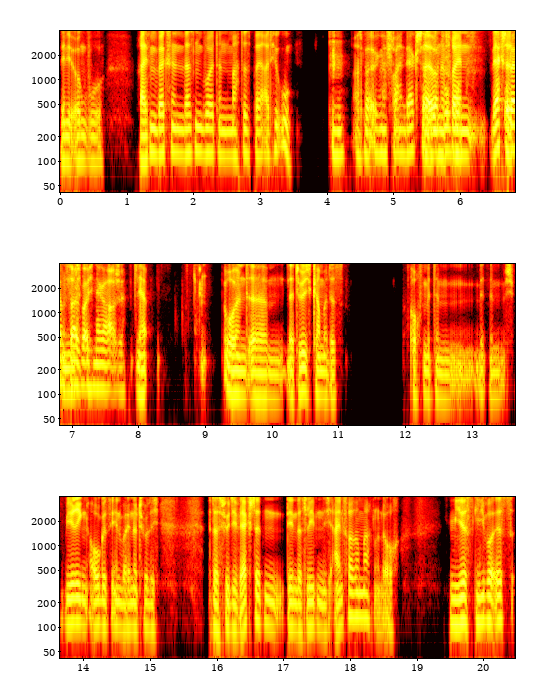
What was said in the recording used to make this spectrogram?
Wenn ihr irgendwo Reifen wechseln lassen wollt, dann macht das bei ATU. Mhm. Also bei irgendeiner freien Werkstatt. Bei oder irgendeiner wo- freien Werkstatt. Oder im Und- Zweifel bei euch in der Garage. Und ähm, natürlich kann man das auch mit einem mit einem schwierigen Auge sehen, weil natürlich das für die Werkstätten denen das Leben nicht einfacher macht und auch mir es lieber ist,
